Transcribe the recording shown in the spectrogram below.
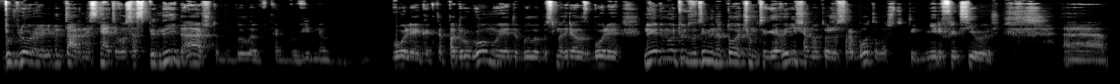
дублера элементарно снять его со спины, да, чтобы было как бы видно более как-то по-другому, и это было бы смотрелось более... Но я думаю, тут вот именно то, о чем ты говоришь, оно тоже сработало, что ты не рефлексируешь. А,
